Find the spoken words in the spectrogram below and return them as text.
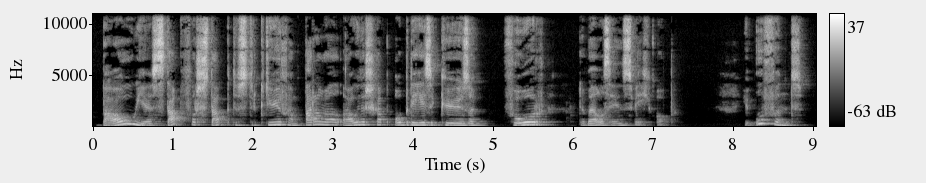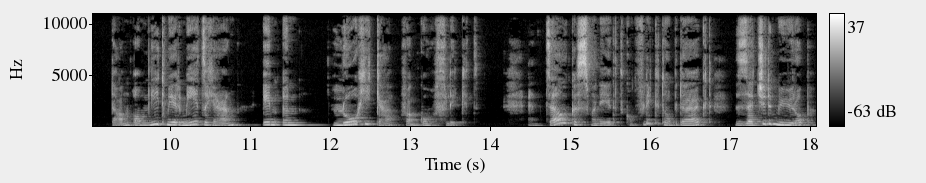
bouw je stap voor stap de structuur van parallel ouderschap op deze keuze voor de welzijnsweg op. Je oefent dan om niet meer mee te gaan in een logica van conflict. En telkens wanneer het conflict opduikt, zet je de muur op.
